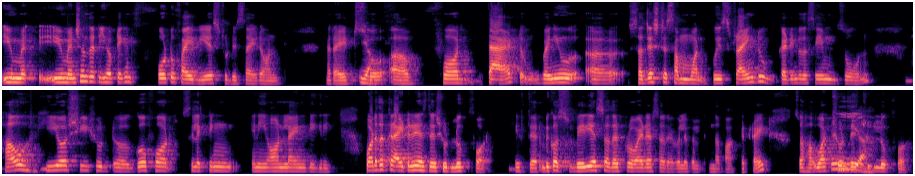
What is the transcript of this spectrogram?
you me- you mentioned that you have taken four to five years to decide on, right? Yeah. So uh, for that, when you uh, suggest to someone who is trying to get into the same zone, how he or she should uh, go for selecting any online degree? What are the criteria they should look for if they're because various other providers are available in the market, right? So how, what should they Yeah. look for?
